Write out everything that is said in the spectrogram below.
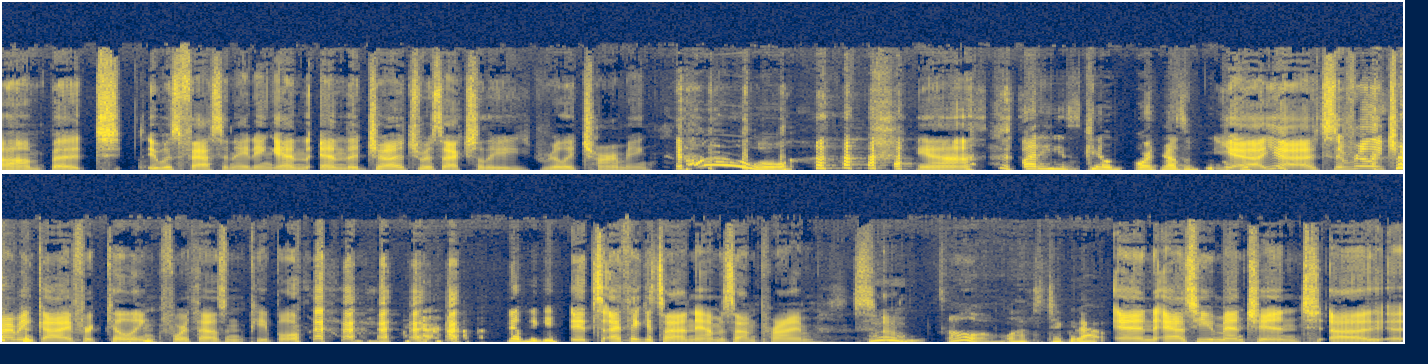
Um, but it was fascinating. And, and the judge was actually really charming. Oh, Yeah. but he's killed 4,000 people. Yeah, yeah. It's a really charming guy for killing 4,000 people. No biggie. it's I think it's on Amazon Prime. So Mm. Oh, we'll have to check it out. and as you mentioned, uh, uh,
